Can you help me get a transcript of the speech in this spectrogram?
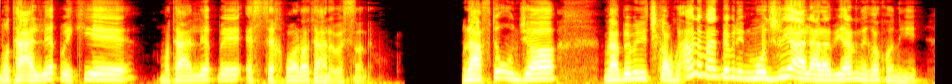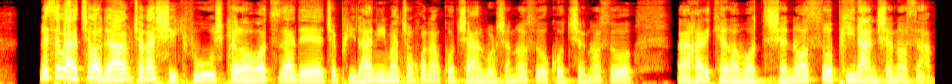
متعلق به کیه؟ متعلق به استخبارات عربستانه. رفته اونجا و ببینید چیکار می‌کنه. اولا من ببینید مجری العربیه رو نگاه کنید مثل بچه آدم چقدر شیک پوش کراوات زده چه پیرنی. من چون خودم کت شلوار شناس و کت شناس و بالاخره کراوات شناس و پیرن شناسم.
